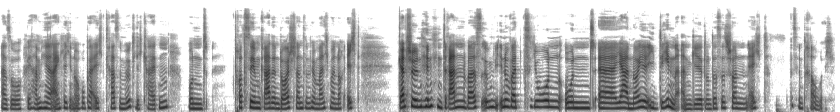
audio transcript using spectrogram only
Also wir haben hier eigentlich in Europa echt krasse Möglichkeiten und trotzdem, gerade in Deutschland, sind wir manchmal noch echt ganz schön hinten dran, was irgendwie Innovation und äh, ja, neue Ideen angeht. Und das ist schon echt ein bisschen traurig.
